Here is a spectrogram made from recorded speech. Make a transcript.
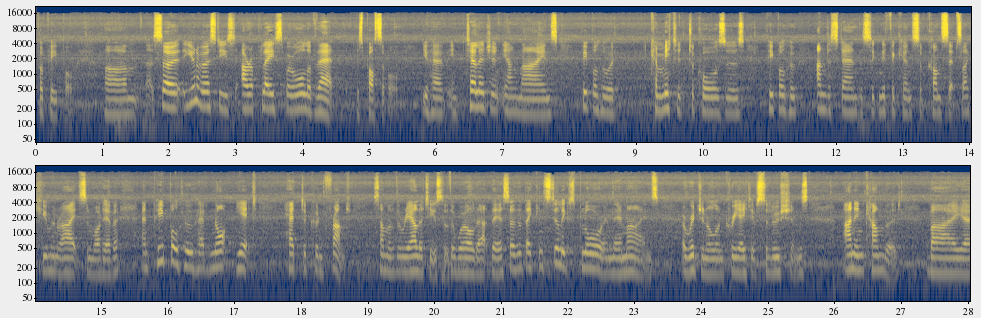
for people. Um, so, universities are a place where all of that is possible. You have intelligent young minds, people who are committed to causes, people who understand the significance of concepts like human rights and whatever, and people who have not yet had to confront some of the realities of the world out there so that they can still explore in their minds original and creative solutions unencumbered by uh,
